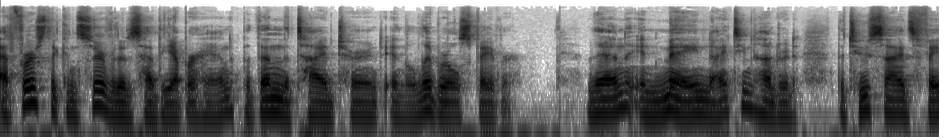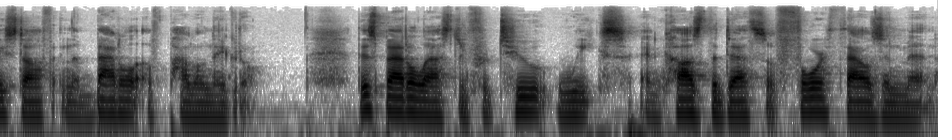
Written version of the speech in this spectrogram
At first, the Conservatives had the upper hand, but then the tide turned in the Liberals' favor. Then, in May 1900, the two sides faced off in the Battle of Palo Negro. This battle lasted for two weeks and caused the deaths of 4,000 men.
